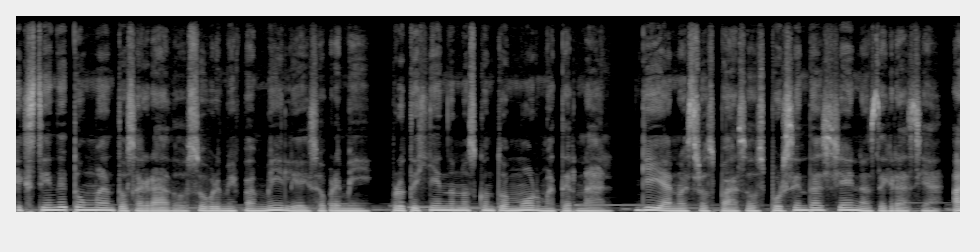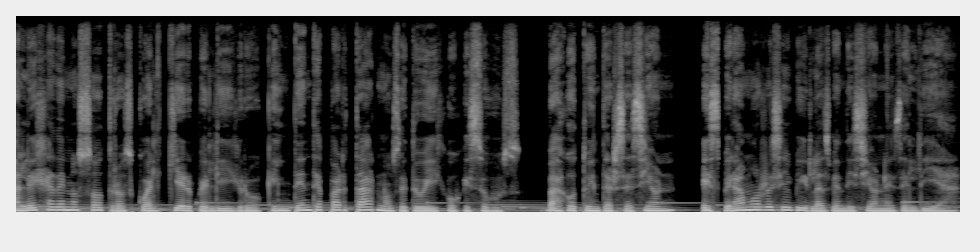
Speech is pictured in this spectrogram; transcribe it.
Extiende tu manto sagrado sobre mi familia y sobre mí, protegiéndonos con tu amor maternal. Guía nuestros pasos por sendas llenas de gracia. Aleja de nosotros cualquier peligro que intente apartarnos de tu Hijo Jesús. Bajo tu intercesión, esperamos recibir las bendiciones del día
